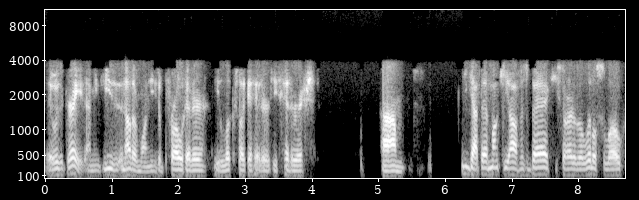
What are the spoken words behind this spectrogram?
it was great. I mean, he's another one. He's a pro hitter. He looks like a hitter. He's hitterish. Um, he got that monkey off his back. He started a little slow,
